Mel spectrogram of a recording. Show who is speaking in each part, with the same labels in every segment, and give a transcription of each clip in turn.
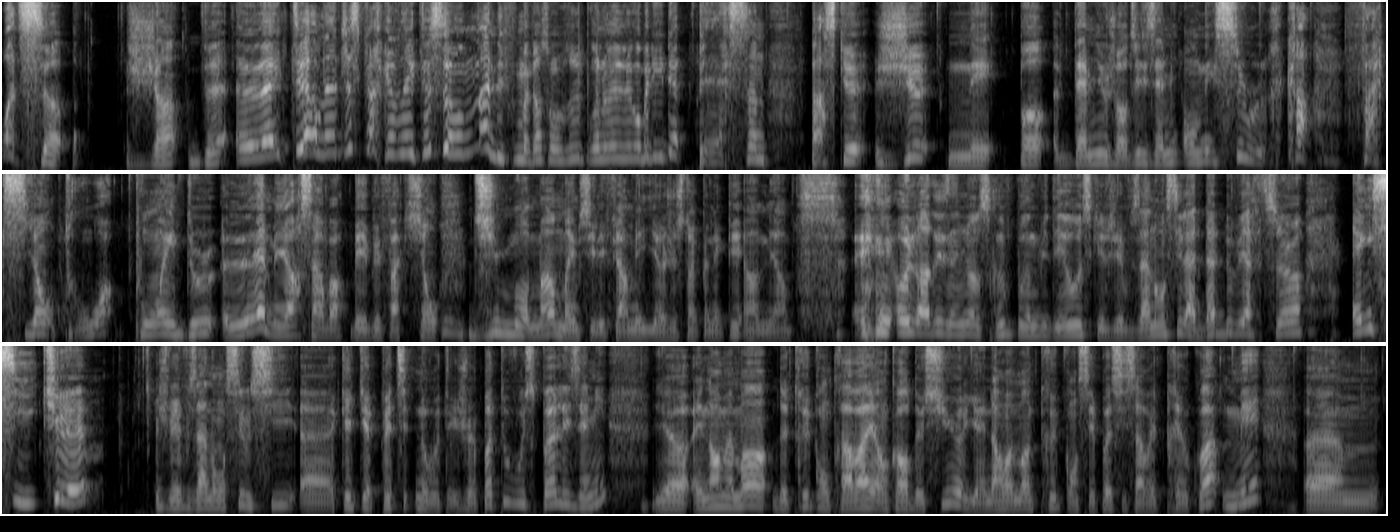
Speaker 1: What's up, gens de l'internet? J'espère que vous avez tous un magnifique matin aujourd'hui pour une nouvelle compagnie de personne parce que je n'ai pas d'amis aujourd'hui, les amis. On est sur K Faction 3.2, les meilleurs serveurs BB Faction du moment, même s'il est fermé, il y a juste un connecté. Oh merde. Et aujourd'hui, les amis, on se retrouve pour une vidéo où je vais vous annoncer la date d'ouverture ainsi que je vais vous annoncer aussi euh, quelques petites nouveautés. Je vais pas tout vous spoil, les amis. Il y a énormément de trucs qu'on travaille encore dessus. Il y a énormément de trucs qu'on sait pas si ça va être prêt ou quoi. Mais, euh,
